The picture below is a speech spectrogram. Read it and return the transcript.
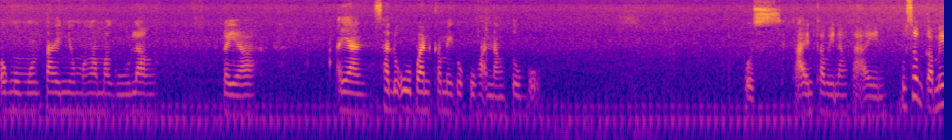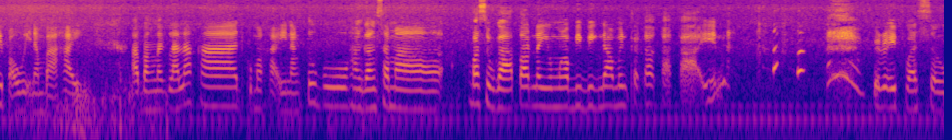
Pag mumultahin yung mga magulang. Kaya, ayan, sa looban kami kukuha ng tubo. Tapos, kain kami ng kain. Busog kami, pauwi ng bahay. Habang naglalakad, kumakain ng tubo, hanggang sa ma masugatan na yung mga bibig namin kakakain. Pero it was so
